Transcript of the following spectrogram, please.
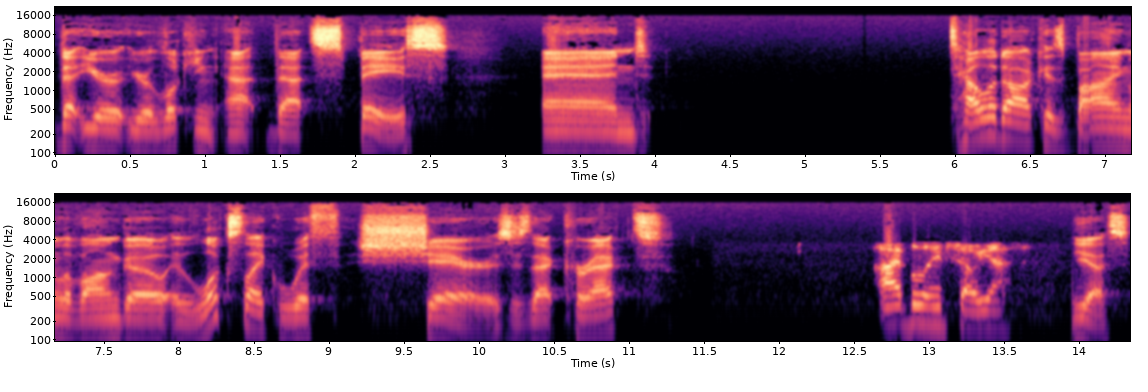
that you're you're looking at that space, and Teladoc is buying Livongo. It looks like with shares. Is that correct? I believe so. Yes. Yes.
